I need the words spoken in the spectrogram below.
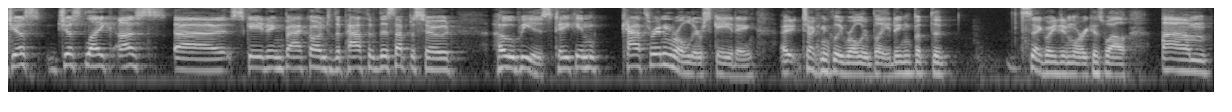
just just like us uh, skating back onto the path of this episode, Hobie is taking Catherine roller skating, uh, technically rollerblading, but the segue didn't work as well. Um,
